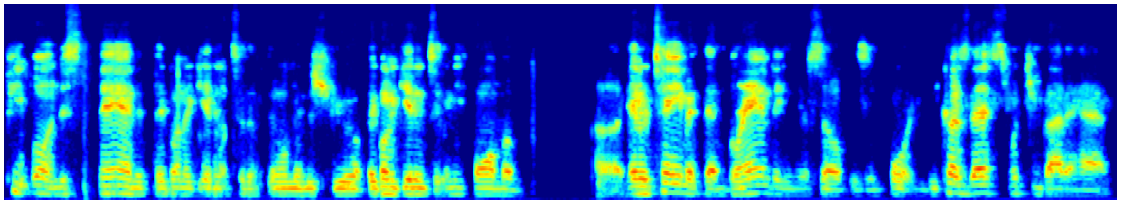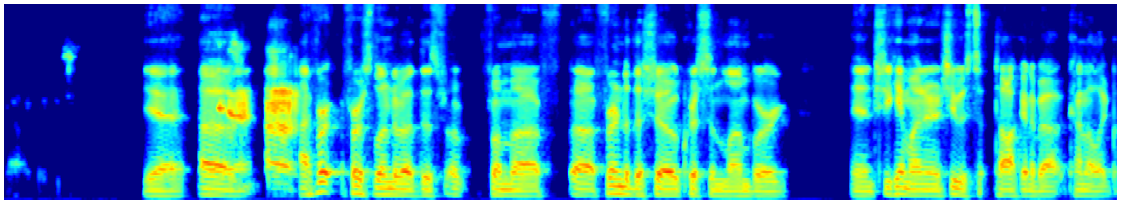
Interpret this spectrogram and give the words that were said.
people understand if they're going to get into the film industry or if they're going to get into any form of uh, entertainment that branding yourself is important because that's what you got to have. Yeah. Um, I first learned about this from a, a, friend of the show, Kristen Lumberg, and she came on and she was t- talking about kind of like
